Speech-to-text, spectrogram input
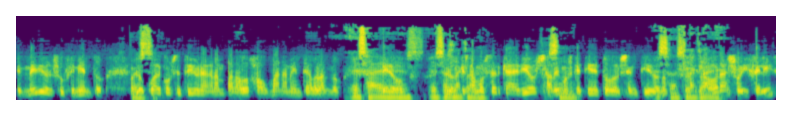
en medio del sufrimiento, Pues- lo cual constituye una gran paradoja humanamente hablando. Esa Pero es, esa es los la que clave. estamos cerca de Dios sabemos Sí. que tiene todo el sentido, ¿no? Esa es la clave. Ahora soy feliz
